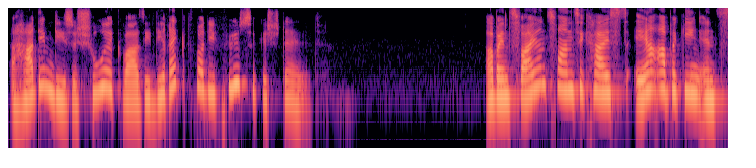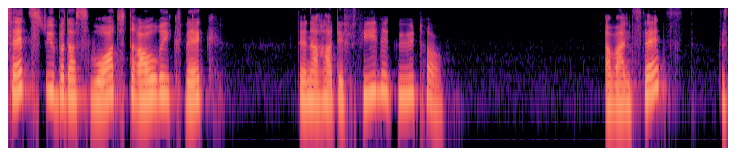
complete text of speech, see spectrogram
Er hat ihm diese Schuhe quasi direkt vor die Füße gestellt. Aber in 22 heißt, er aber ging entsetzt über das Wort traurig weg, denn er hatte viele Güter. Er war entsetzt. Das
